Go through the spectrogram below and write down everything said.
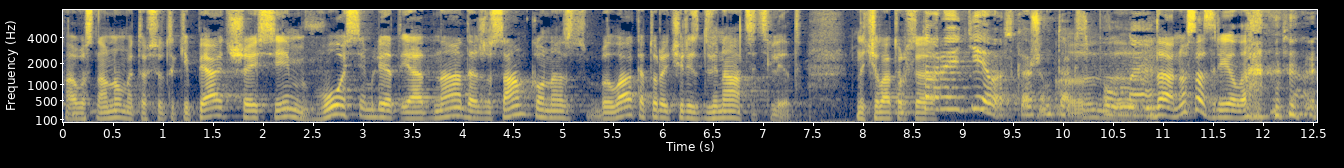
а в основном это все-таки 5, 6, 7, 8 лет. И одна даже самка у нас была, которая через 12 лет начала ну, только... Старая дева, скажем так, э, полная. Да, но созрела. Да,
